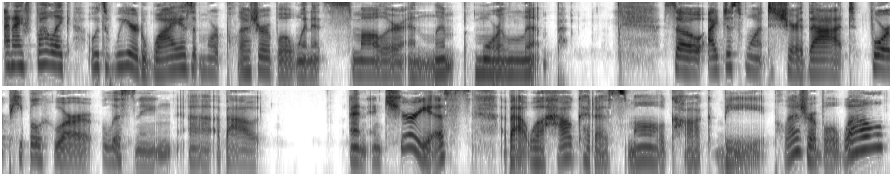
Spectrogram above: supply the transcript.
and I felt like, oh, it's weird. Why is it more pleasurable when it's smaller and limp, more limp? So I just want to share that for people who are listening uh, about and, and curious about, well, how could a small cock be pleasurable? Well,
